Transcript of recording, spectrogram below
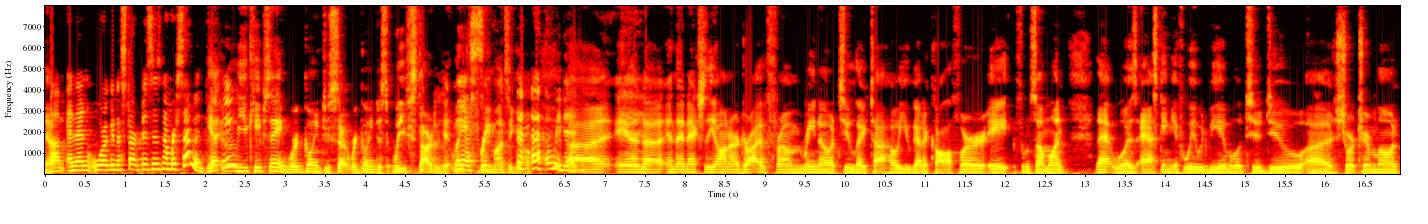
Yep. um, and then we're going to start business number seven. Yeah, Flippy. you keep saying we're going to start. We're going to. We've started it like Yes. three months ago. We did. uh, and uh, and then actually on our drive from Reno to Lake Tahoe, you got a call for a from someone that was asking if we would be able to do a short term loan.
